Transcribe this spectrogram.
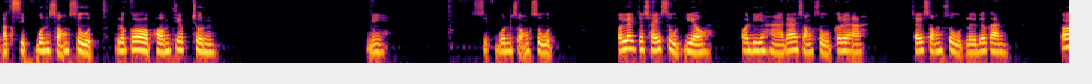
หลักสิบบนสองสูตร แล้วก็พร้อมเทียบชน นี่สิบบนสองสูตร ตอนแรกจะใช้สูตรเดียว พอดีหาได้สองสูตรก็เลยอะใช้สองสูตรเลยเดียวกัน ก็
